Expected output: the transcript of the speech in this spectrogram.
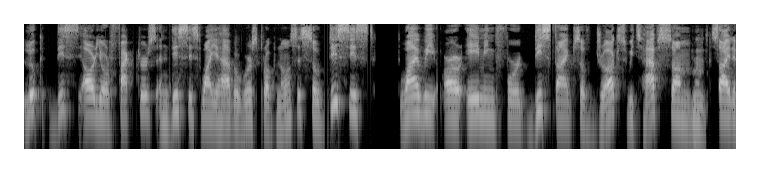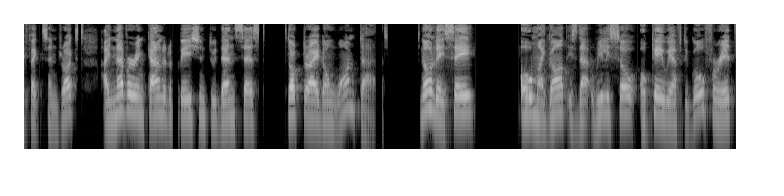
look, these are your factors and this is why you have a worse prognosis. So this is why we are aiming for these types of drugs which have some Hmm. side effects and drugs. I never encountered a patient who then says, Doctor, I don't want that. No, they say, Oh my God, is that really so? Okay, we have to go for it.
